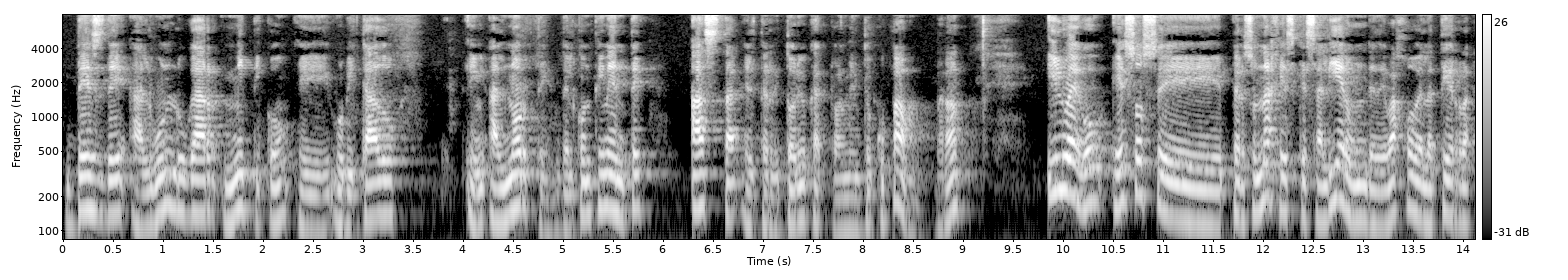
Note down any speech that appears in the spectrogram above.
desde algún lugar mítico eh, ubicado al norte del continente hasta el territorio que actualmente ocupaban, ¿verdad? Y luego esos eh, personajes que salieron de debajo de la tierra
